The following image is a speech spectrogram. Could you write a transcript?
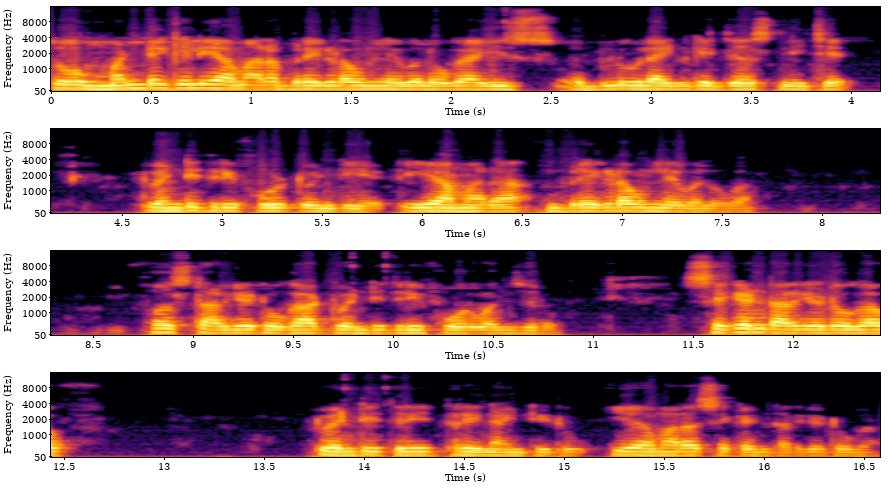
तो मंडे के लिए हमारा ब्रेकडाउन लेवल होगा इस ब्लू लाइन के जस्ट नीचे 23,428 ये हमारा ब्रेकडाउन लेवल होगा। फ़र्स्ट टारगेट होगा 23,410 सेकेंड टारगेट होगा 23,392 ये हमारा सेकेंड टारगेट होगा।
